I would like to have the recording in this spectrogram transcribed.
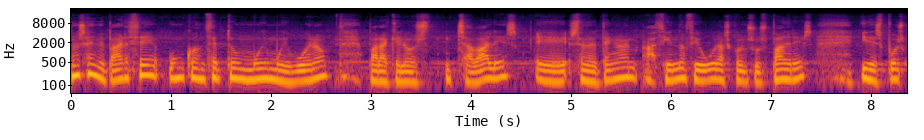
No sé, me parece un concepto muy muy bueno para que los chavales eh, se detengan haciendo figuras con sus padres y después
